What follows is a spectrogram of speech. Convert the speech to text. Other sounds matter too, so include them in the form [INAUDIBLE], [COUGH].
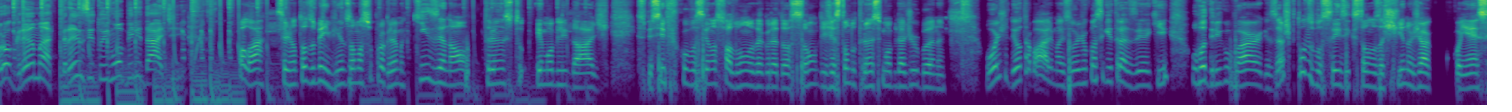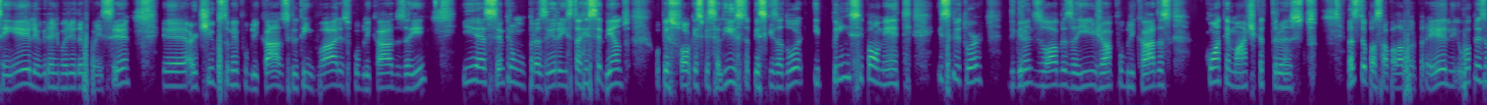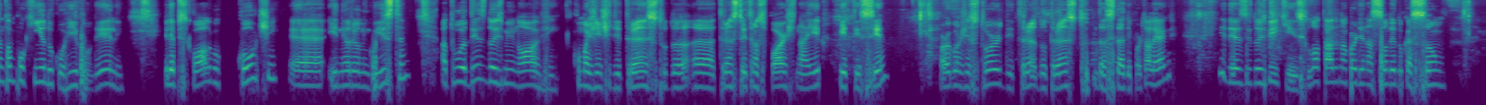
Programa Trânsito e Mobilidade. Olá, sejam todos bem-vindos ao nosso programa quinzenal Trânsito e Mobilidade. Específico você, nosso aluno da graduação de Gestão do Trânsito e Mobilidade Urbana. Hoje deu trabalho, mas hoje eu consegui trazer aqui o Rodrigo Vargas. Acho que todos vocês que estão nos assistindo já conhecem ele, a grande maioria deve conhecer, é, artigos também publicados, que ele tem vários publicados aí, e é sempre um prazer estar recebendo o pessoal que é especialista, pesquisador e principalmente escritor de grandes obras aí já publicadas com a temática trânsito. Antes de eu passar a palavra para ele, eu vou apresentar um pouquinho do currículo dele. Ele é psicólogo, coach é, e neurolinguista, atua desde 2009 como agente de trânsito, do, uh, trânsito e transporte na EPTC, órgão gestor do trânsito da cidade de Porto Alegre, e desde 2015, lotado na coordenação da educação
